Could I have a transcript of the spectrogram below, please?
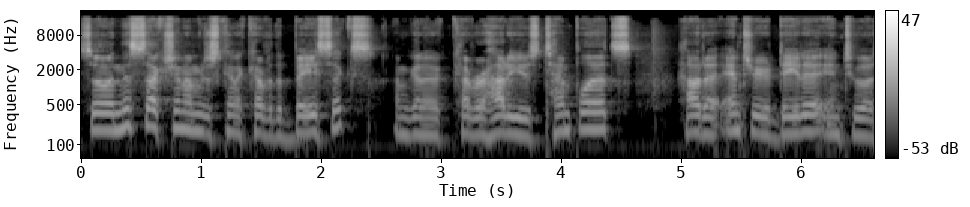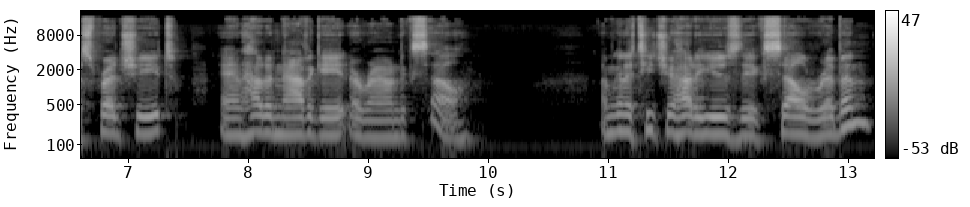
So in this section, I'm just going to cover the basics. I'm going to cover how to use templates, how to enter your data into a spreadsheet, and how to navigate around Excel. I'm going to teach you how to use the Excel ribbon,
